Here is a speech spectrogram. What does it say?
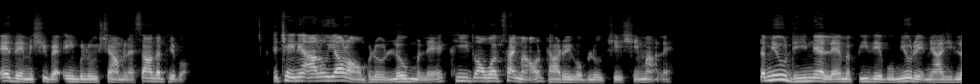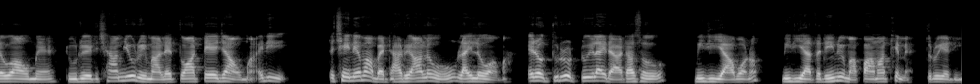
ဧည့်သည်မရှိပဲအိမ်ဘယ်လိုရှာမလဲစသဖြင့်ပေါ့တစ်ချိန်နဲ့အားလုံးရောက်လာအောင်ဘယ်လိုလုပ်မလဲခရီးသွား website မှာရောဒါတွေကိုဘယ်လိုဖြည့်ရှင်းမှာလဲတမျိုးဒီနဲ့လည်းမပြီးသေးဘူးမြို့တွေအများကြီးလောက်အောင်မယ်လူတွေတခြားမြို့တွေမှာလည်းသွားတဲကြအောင်ပါအဲ့ဒီတစ်ချိန်တည်းမှာပဲဒါတွေအားလုံးကိုလိုက်လောက်အောင်ပါအဲ့တော့သူတို့တွေးလိုက်တာဒါဆိုမီဒီယာပေါ့နော်မီဒီယာသတင်းတွေမှာပါမှဖြစ်မယ်သူတို့ရဲ့ဒီ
